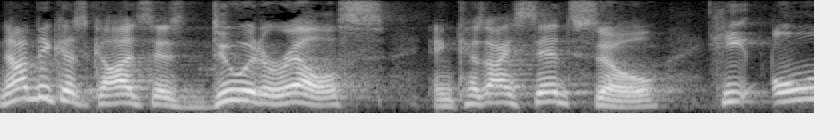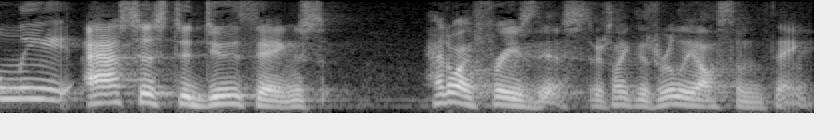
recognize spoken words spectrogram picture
Not because God says, do it or else, and because I said so, He only asks us to do things. How do I phrase this? There's like this really awesome thing.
